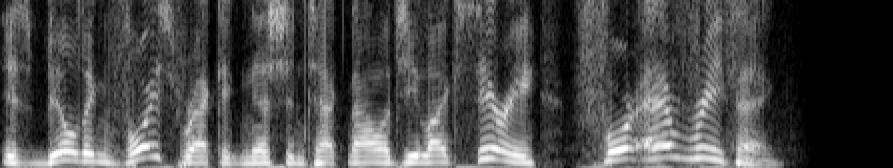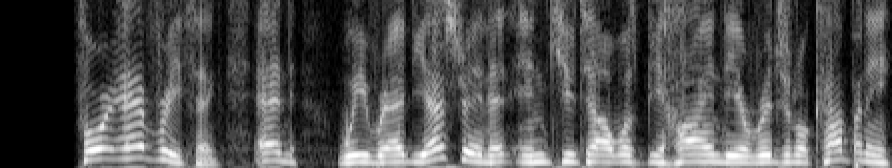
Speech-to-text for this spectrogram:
is building voice recognition technology like Siri for everything. For everything. And we read yesterday that In-Q-Tel was behind the original company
